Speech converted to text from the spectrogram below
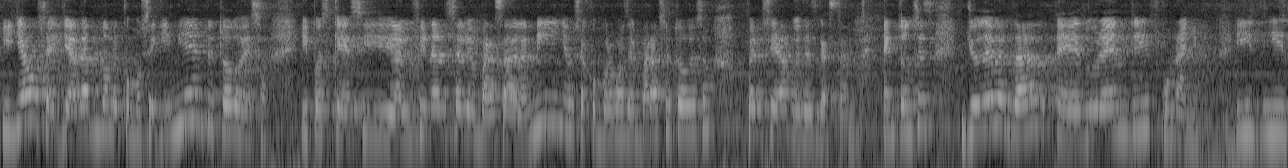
y ya, o sea, ya dándole como seguimiento y todo eso. Y pues que si al final salió embarazada la niña, o sea, con pruebas de embarazo y todo eso, pero sí era muy desgastante. Entonces, yo de verdad eh, duré en DIF un año y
